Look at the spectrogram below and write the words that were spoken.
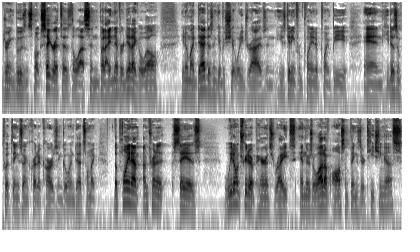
drink booze and smoke cigarettes" as the lesson, but I never did. I go, well you know, my dad doesn't give a shit what he drives and he's getting from point A to point B and he doesn't put things on credit cards and go in debt. So I'm like, the point I'm, I'm trying to say is we don't treat our parents right and there's a lot of awesome things they're teaching us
